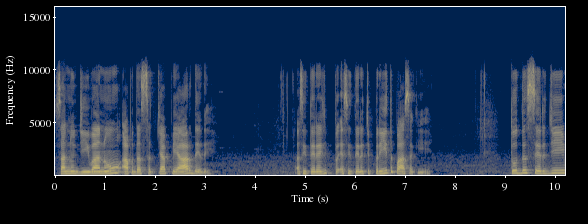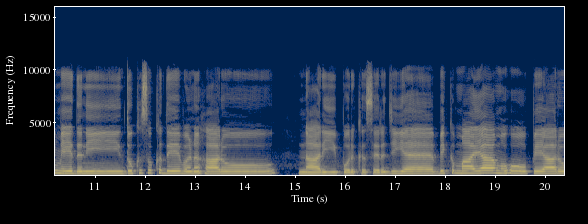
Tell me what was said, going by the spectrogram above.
ਸਾਨੂੰ ਜੀਵਾਂ ਨੂੰ ਆਪ ਦਾ ਸੱਚਾ ਪਿਆਰ ਦੇ ਦੇ। ਅਸੀਂ ਤੇਰੇ 'ਚ ਅਸੀਂ ਤੇਰੇ 'ਚ ਪ੍ਰੀਤ ਪਾ ਸਕੀਏ। ਤੁਧ ਸਿਰਜੀ ਮੇਦਨੀ, ਦੁਖ ਸੁਖ ਦੇਵਨ ਹਾਰੋ। ਨਾਰੀ ਪੁਰਖ ਸਿਰਜੀਐ ਬਿਖ ਮਾਇਆ ਮੋਹ ਪਿਆਰੋ।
